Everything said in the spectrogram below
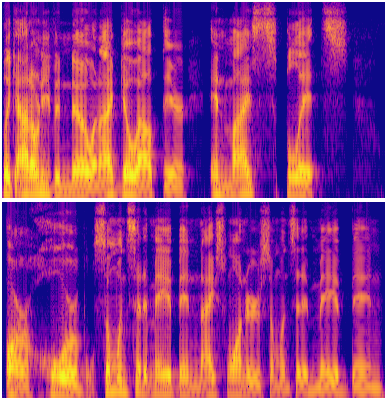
Like I don't even know. And I go out there, and my splits are horrible. Someone said it may have been Nice Wonder, or someone said it may have been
